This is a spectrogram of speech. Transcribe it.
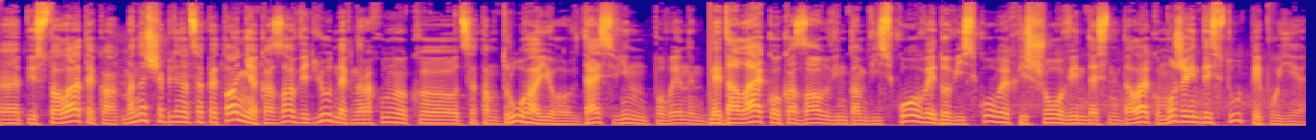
е, пістолетика. Мене ще, блін, оце питання казав відлюдник на рахунок е, це там друга його. Десь він повинен недалеко казав, він там військовий до військових. Пішов він десь недалеко. Може він десь тут, типу, є.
